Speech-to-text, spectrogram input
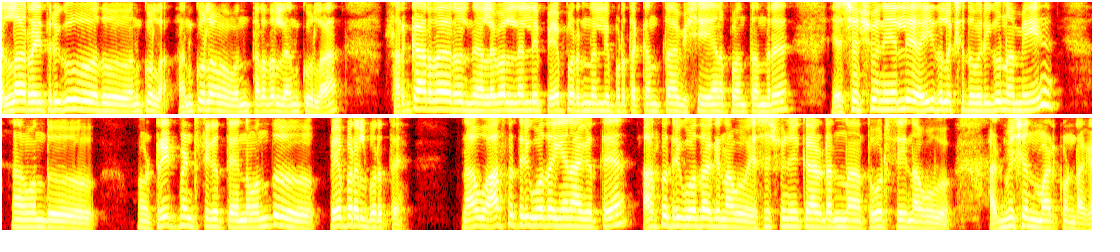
ಎಲ್ಲ ರೈತರಿಗೂ ಅದು ಅನುಕೂಲ ಅನುಕೂಲ ಒಂದು ಥರದಲ್ಲಿ ಅನುಕೂಲ. ಸರ್ಕಾರದ ಲೆವೆಲ್ನಲ್ಲಿ, ಪೇಪರ್ನಲ್ಲಿ ಬರ್ತಕ್ಕಂಥ ವಿಷಯ ಏನಪ್ಪ ಅಂತಂದರೆ, ಯಶಸ್ವಿನಿಯಲ್ಲಿ ಐದು ಲಕ್ಷದವರೆಗೂ ನಮಗೆ ಒಂದು ಟ್ರೀಟ್ಮೆಂಟ್ ಸಿಗುತ್ತೆ ಅನ್ನೋ ಒಂದು ಪೇಪರಲ್ಲಿ ಬರುತ್ತೆ. ನಾವು ಆಸ್ಪತ್ರೆಗೆ ಹೋದಾಗ ಏನಾಗುತ್ತೆ? ಆಸ್ಪತ್ರೆಗೆ ಹೋದಾಗ ನಾವು ಯಶಸ್ವಿನಿ ಕಾರ್ಡನ್ನು ತೋರಿಸಿ ನಾವು ಅಡ್ಮಿಷನ್ ಮಾಡಿಕೊಂಡಾಗ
